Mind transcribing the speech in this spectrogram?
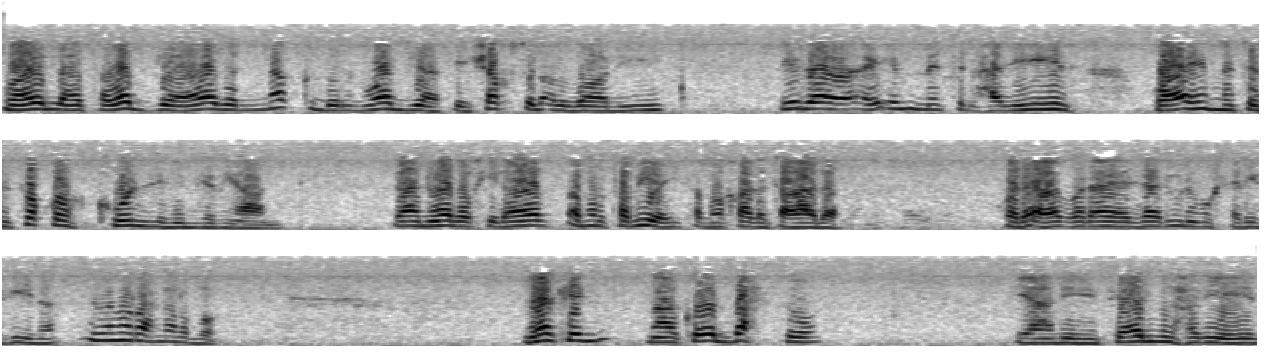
وإلا توجه هذا النقد الموجه في شخص الألباني إلى أئمة الحديث وأئمة الفقه كلهم جميعا. لأن هذا الخلاف أمر طبيعي كما قال تعالى ولا, ولا يزالون مختلفين إذا ما رحنا ربهم لكن مع كل بحثه يعني في علم الحديث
